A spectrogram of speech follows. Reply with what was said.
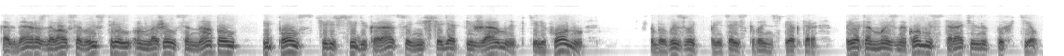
Когда раздавался выстрел, он ложился на пол и полз через всю декорацию, не щадя пижамы, к телефону, чтобы вызвать полицейского инспектора. При этом мой знакомый старательно пыхтел.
